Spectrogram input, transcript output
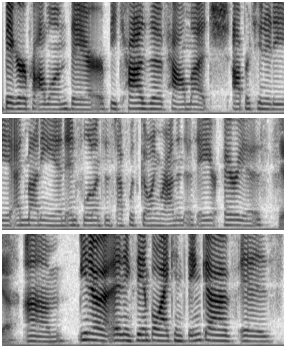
bigger problem there because of how much opportunity and money and influence and stuff was going around in those areas. Yeah. Um, you know, an example I can think of is,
